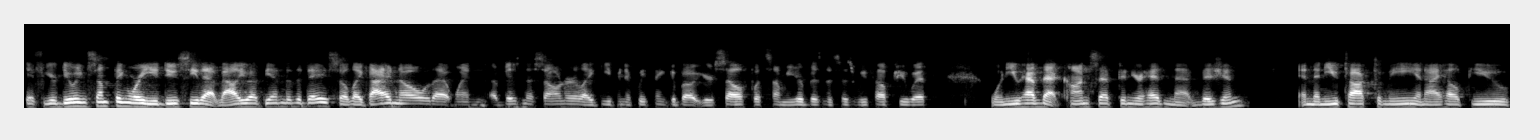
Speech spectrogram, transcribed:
if you're doing something where you do see that value at the end of the day, so like I know that when a business owner, like even if we think about yourself with some of your businesses we've helped you with, when you have that concept in your head and that vision, and then you talk to me and I help you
